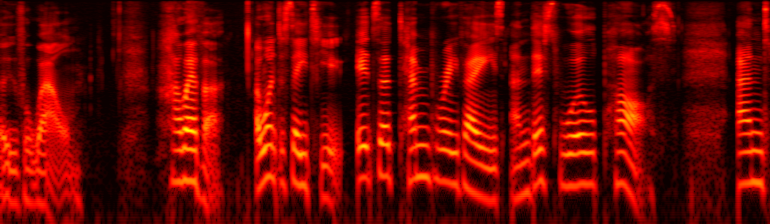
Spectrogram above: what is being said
overwhelm. However, I want to say to you, it's a temporary phase and this will pass. And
